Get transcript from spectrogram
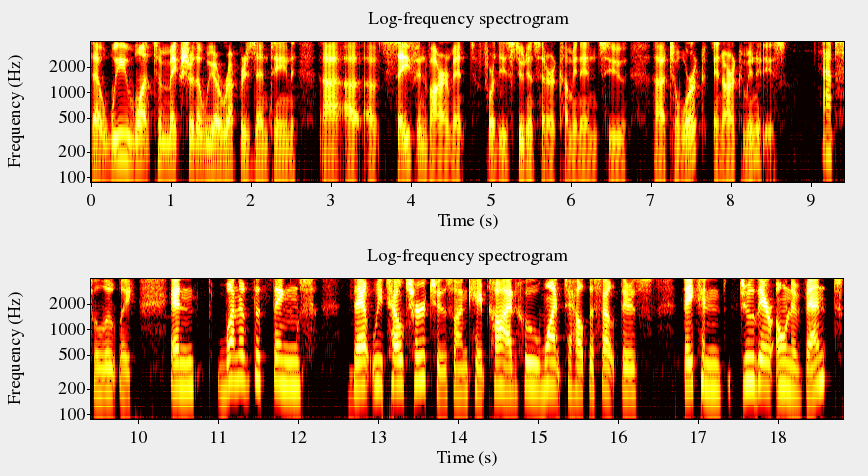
that we want to make sure that we are representing uh, a, a, safe environment for these students that are coming in to, uh, to work in our communities. Absolutely. And one of the things that we tell churches on Cape Cod who want to help us out, there's they can do their own event.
